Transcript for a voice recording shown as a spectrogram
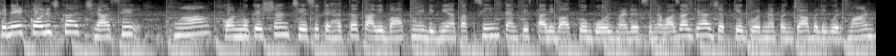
कनेट कॉलेज का छियासी कॉन्वोकेशन छः सौ तिहत्तर तालिबात में डिग्रियाँ तकसीम, तैंतीस तालिबात को गोल्ड मेडल से नवाजा गया, जबकि governor Punjab Ali Rehman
